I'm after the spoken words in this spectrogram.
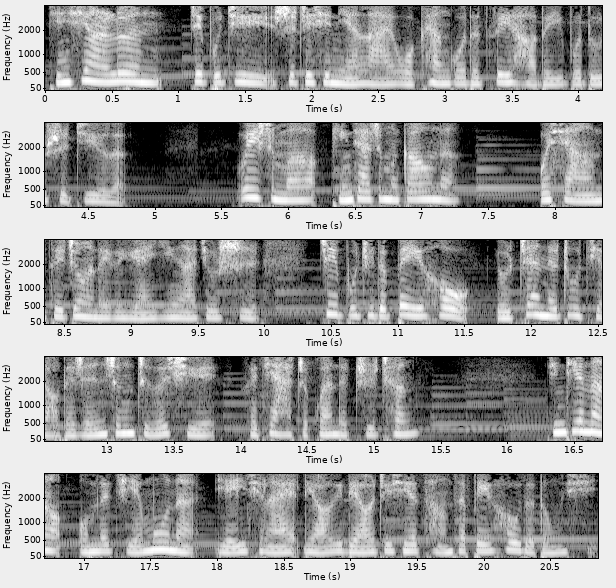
平心而论，这部剧是这些年来我看过的最好的一部都市剧了。为什么评价这么高呢？我想最重要的一个原因啊，就是这部剧的背后有站得住脚的人生哲学和价值观的支撑。今天呢，我们的节目呢，也一起来聊一聊这些藏在背后的东西。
